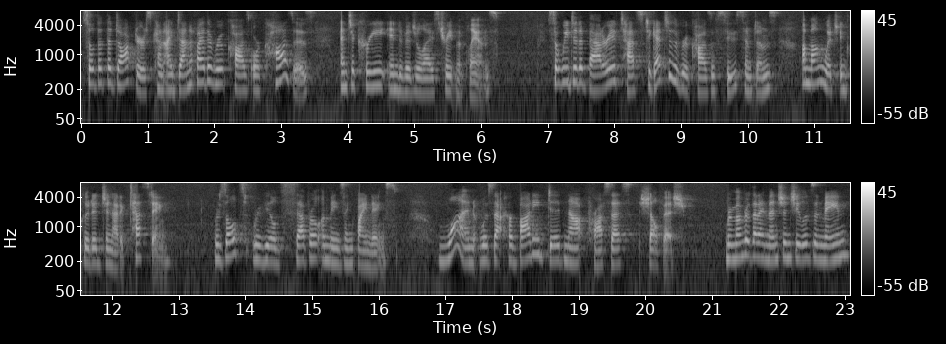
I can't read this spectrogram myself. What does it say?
so that the doctors can identify the root cause or causes and to create individualized treatment plans. So we did a battery of tests to get to the root cause of Sue's symptoms, among which included genetic testing. Results revealed several amazing findings. One was that her body did not process shellfish. Remember that I mentioned she lives in Maine?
